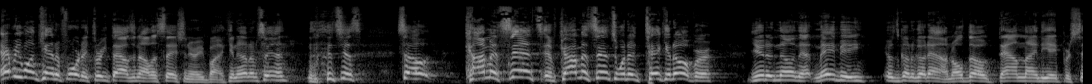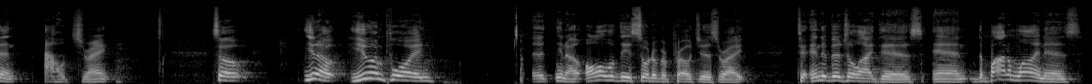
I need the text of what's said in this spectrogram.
Everyone can't afford a $3,000 stationary bike. You know what I'm saying? it's just, so common sense, if common sense would have taken over, you'd have known that maybe it was going to go down, although down 98%, ouch, right? So, you know, you employ uh, you know, all of these sort of approaches, right, to individual ideas. And the bottom line is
